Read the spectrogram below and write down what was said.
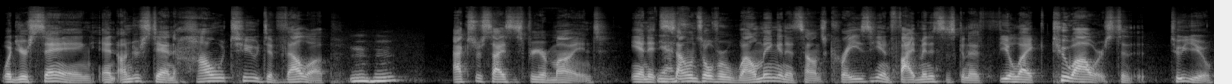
what you're saying and understand how to develop mm-hmm. exercises for your mind and it yes. sounds overwhelming and it sounds crazy and five minutes is going to feel like two hours to to you.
